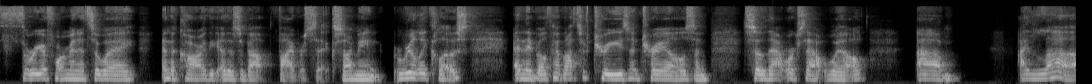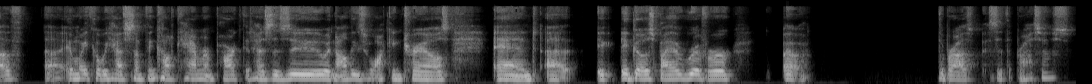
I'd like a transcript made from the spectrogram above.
three or four minutes away in the car. The other's about five or six. So, I mean, really close. And they both have lots of trees and trails. And so that works out well. Um, I love uh, in Waco, we have something called Cameron Park that has a zoo and all these walking trails. And uh, it, it, goes by a river. Uh, the Brazos, is it the Brazos?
